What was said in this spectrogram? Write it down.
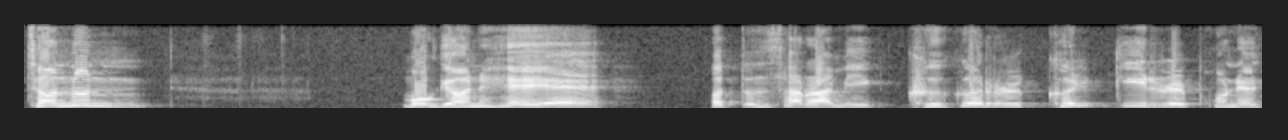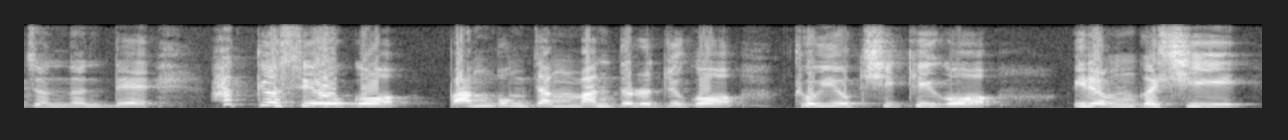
저는 목연회에 어떤 사람이 그거를 걸기를 보내줬는데 학교 세우고 빵공장 만들어주고 교육시키고 이런 것이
